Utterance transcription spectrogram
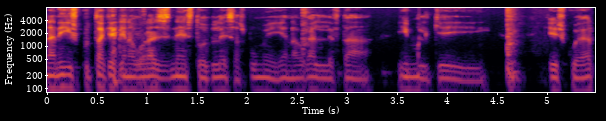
να ανοίγεις κουτάκια και να αγοράζεις νέες στολές, ας πούμε, για να βγάλει λεφτά η Mal και η, και η Square.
